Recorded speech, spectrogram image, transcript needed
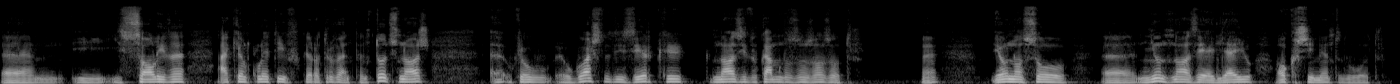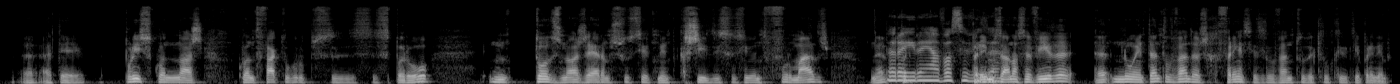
um, eh, e, sólida àquele coletivo que era o Trovante. Portanto, todos nós, uh, o que eu, eu, gosto de dizer que nós educámos-nos uns aos outros. Né? Eu não sou, nenhum de nós é alheio ao crescimento do outro. Até por isso, quando nós, quando de facto o grupo se, se separou, todos nós já éramos suficientemente crescidos e suficientemente formados é? para, irem à vossa vida. Para irmos à nossa vida, eh, no entanto, levando as referências e levando tudo aquilo que, que, aprendemos.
